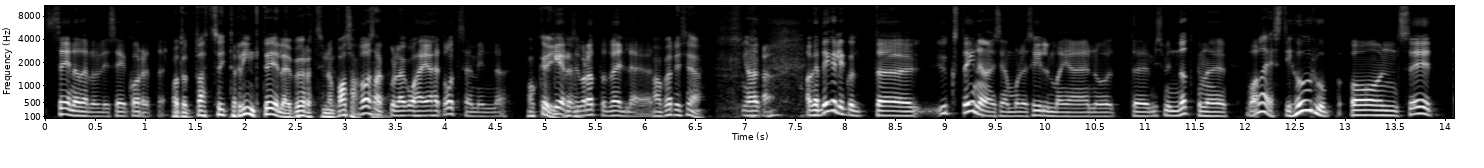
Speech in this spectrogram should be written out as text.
see nädal oli see kord. oota, ta tahtis sõita ringteele ja pöörata sinna vasakule? vasakule kohe jah, et otse minna okay,. keeras juba rattad välja ja aa, päris hea. aga, aga tegelikult üks teine asi on mulle silma jäänud, mis mind natukene valesti hõõrub, on see, et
